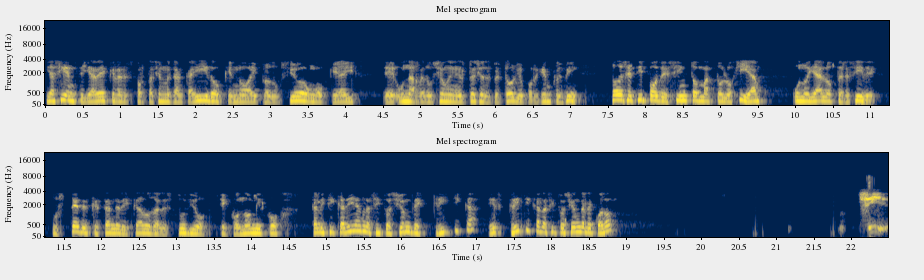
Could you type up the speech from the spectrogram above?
ya siente, ya ve que las exportaciones han caído, que no hay producción o que hay eh, una reducción en el precio del petróleo, por ejemplo, en fin, todo ese tipo de sintomatología uno ya lo percibe. Ustedes que están dedicados al estudio económico, ¿calificarían la situación de crítica? ¿Es crítica la situación del Ecuador? Sí,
